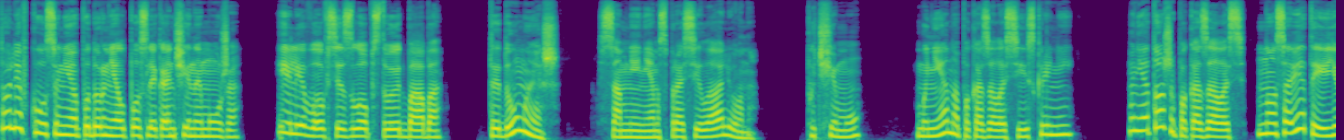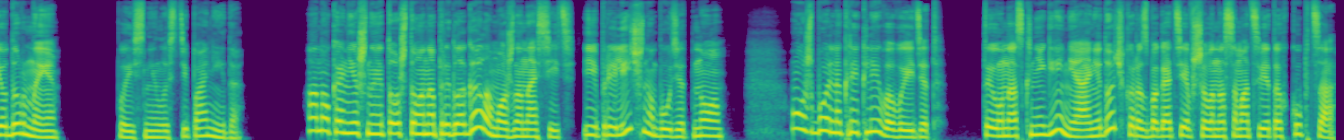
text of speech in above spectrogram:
то ли вкус у нее подурнел после кончины мужа. Или вовсе злобствует баба. «Ты думаешь?» — с сомнением спросила Алена. «Почему?» Мне она показалась искренней. «Мне тоже показалось, но советы ее дурные», — пояснила Степанида. «Оно, конечно, и то, что она предлагала, можно носить, и прилично будет, но... Уж больно крикливо выйдет. Ты у нас княгиня, а не дочка разбогатевшего на самоцветах купца,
